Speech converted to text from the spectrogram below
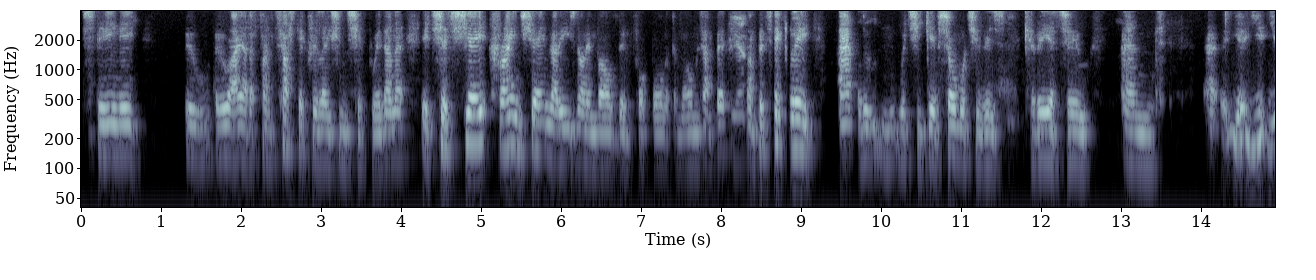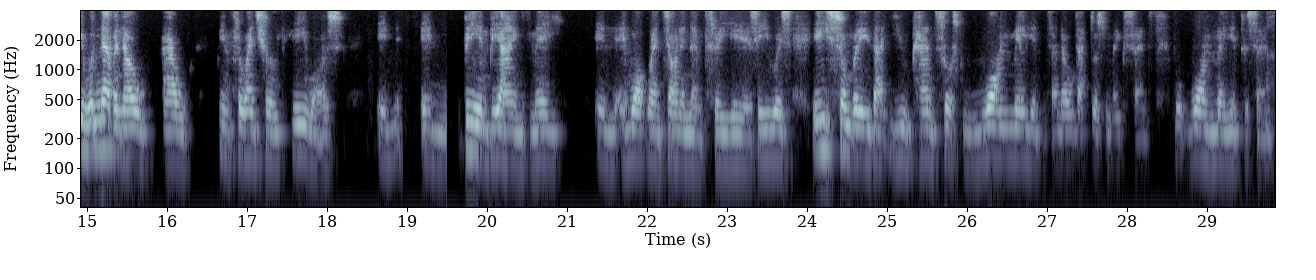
Steenie, who, who I had a fantastic relationship with. And uh, it's a sh- crying shame that he's not involved in football at the moment, and, yeah. and particularly at Luton, which he gives so much of his career to. And uh, you, you will never know how influential he was in in being behind me in, in what went on in them three years. He was he's somebody that you can trust one million. I know that doesn't make sense, but one million percent.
